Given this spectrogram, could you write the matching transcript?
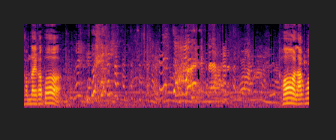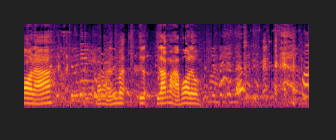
ทำอะไรครับพ่อ พ่อรักพ่อนะ มาหานี่มาที่ที่รักมาหาพ่อเร็ว พ่อ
